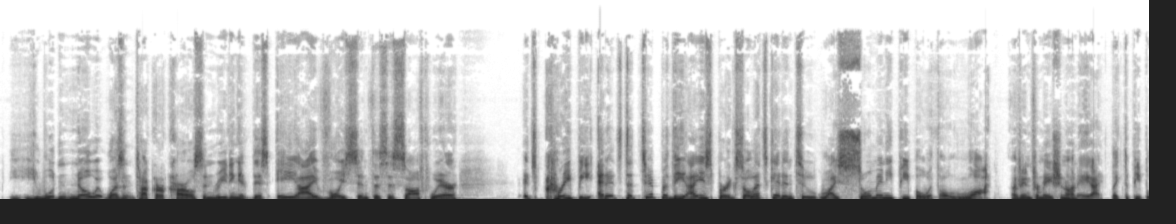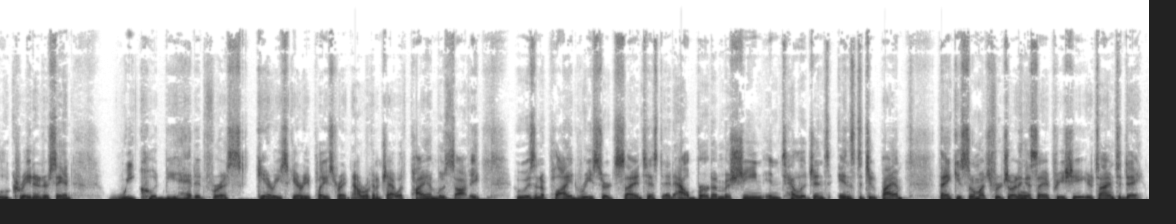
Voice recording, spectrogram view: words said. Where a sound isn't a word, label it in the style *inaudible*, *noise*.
You wouldn't know it wasn't Tucker Carlson reading it. This AI voice synthesis software it's creepy and it's the tip of the iceberg. So let's get into why so many people with a lot of information on AI. Like the people who created it are saying, we could be headed for a scary, scary place right now. We're going to chat with Payam Mousavi, who is an applied research scientist at Alberta Machine Intelligence Institute. Payam, thank you so much for joining us. I appreciate your time today.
